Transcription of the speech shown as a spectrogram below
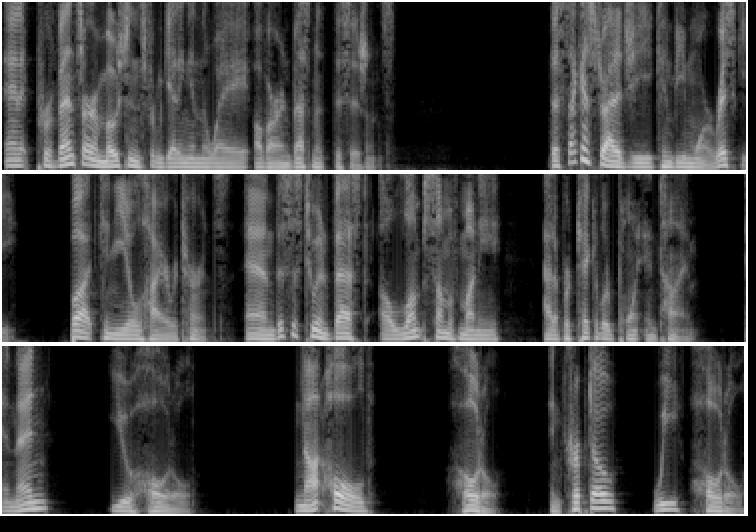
and it prevents our emotions from getting in the way of our investment decisions. The second strategy can be more risky, but can yield higher returns. And this is to invest a lump sum of money at a particular point in time. And then you hodl. Not hold, hodl. In crypto, we hodl.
